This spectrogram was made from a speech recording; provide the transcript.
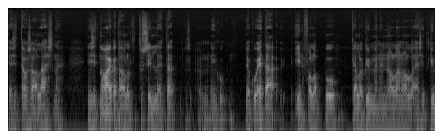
ja sitten osa on läsnä, niin sitten ne on aikataulutettu silleen, että niin kuin joku etäinfo loppuu kello 10.00 ja sitten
